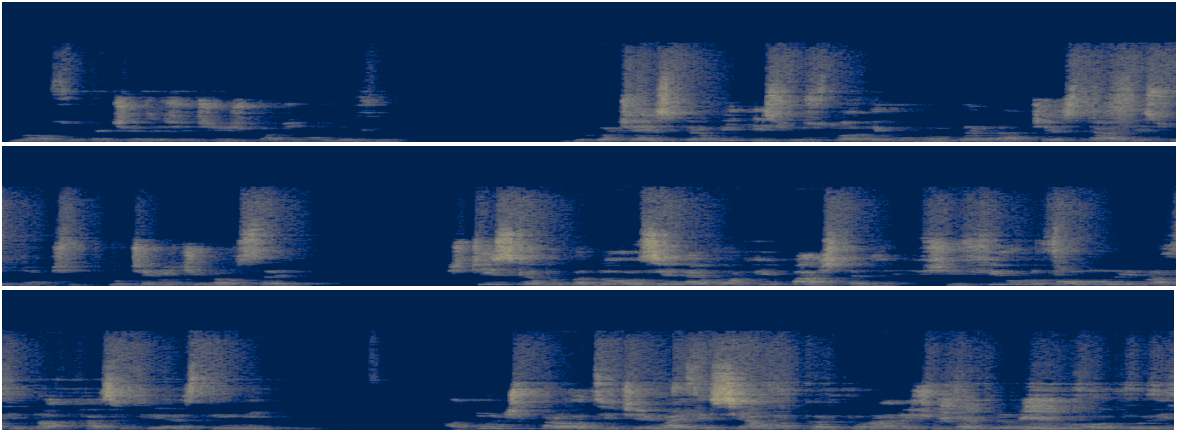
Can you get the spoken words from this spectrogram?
955 pagina de După ce a isprăvit Iisus toate cuvântările acestea, a zis ucenicilor săi, Știți că după două zile vor fi Paștele și Fiul omului va fi dat ca să fie răstignit. Atunci preoții cei mai de seamă, cărturare și bătrânii norodului,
